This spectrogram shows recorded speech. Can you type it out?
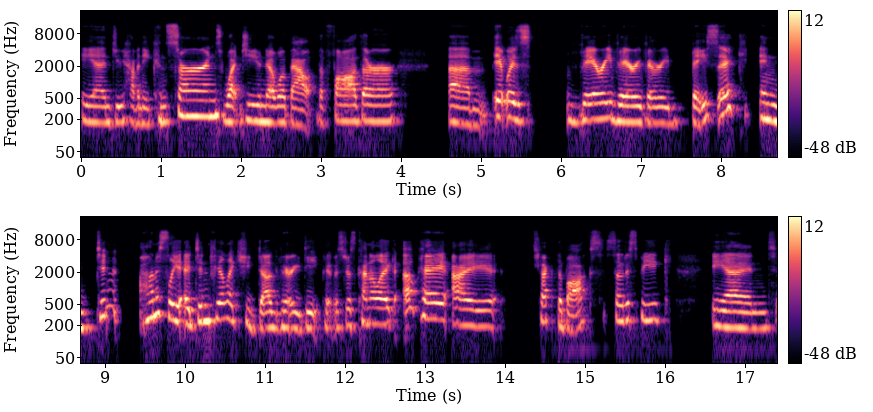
And do you have any concerns? What do you know about the father? Um, it was very, very, very basic and didn't honestly, it didn't feel like she dug very deep. It was just kind of like, okay, I checked the box, so to speak and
